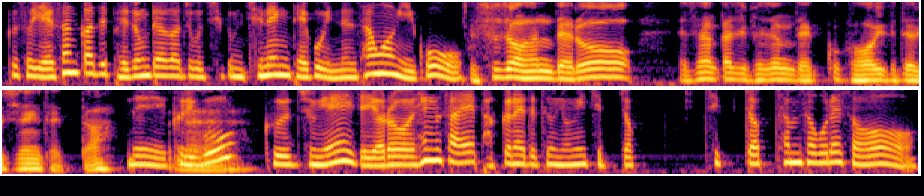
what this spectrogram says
그래서 예산까지 배정돼 가지고 지금 진행되고 있는 상황이고 그 수정한 대로 예산까지 배정됐고 거의 그대로 진행이 됐다. 네, 그리고 네. 그 중에 이제 여러 행사에 박근혜 대통령이 직접 직접 참석을 해서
